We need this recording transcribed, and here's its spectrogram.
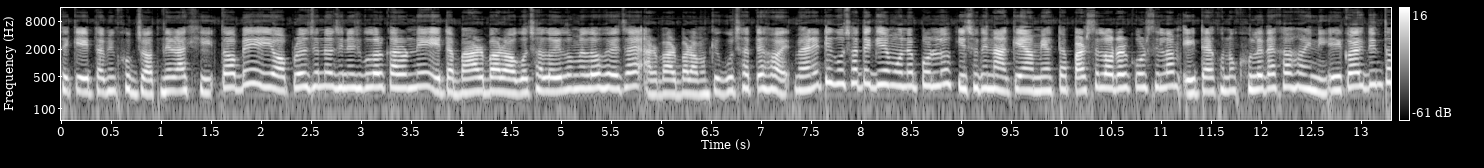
থেকে এটা আমি খুব যত্নে রাখি। তবে এই অপ্রয়োজনীয় জিনিসগুলোর কারণে এটা বারবার অগোছালো, এলোমেলো হয়ে যায় আর বারবার আমাকে গুছাতে হয়। ভ্যানিটি গুছাতে গিয়ে মনে পড়ল, কিছুদিন আগে আমি একটা পার্সেল অর্ডার করছিলাম, এইটা এখনও খুলে দেখা হয়নি। এই কয়েকদিন তো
